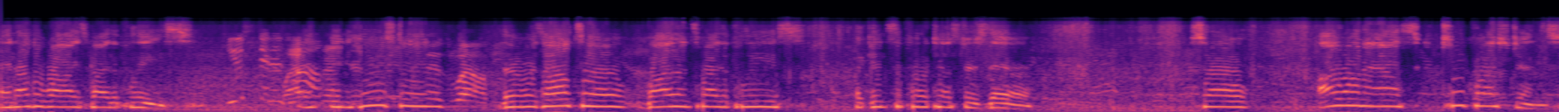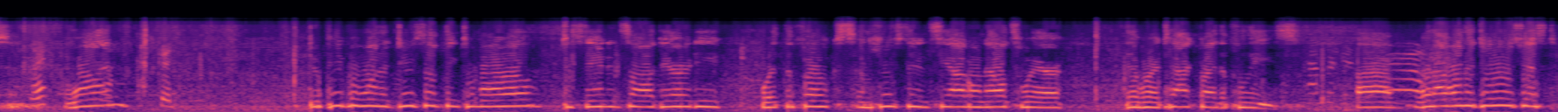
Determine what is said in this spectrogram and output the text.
and otherwise by the police. Houston as well. In Houston, As well. there was also violence by the police against the protesters there. So I want to ask two questions. One, do people want to do something tomorrow to stand in solidarity with the folks in Houston and Seattle and elsewhere that were attacked by the police? Um, what I want to do is just,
